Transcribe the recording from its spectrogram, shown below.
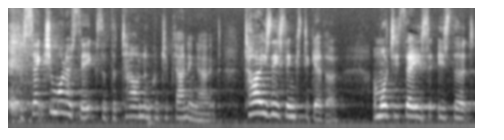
So Section 106 of the Town and Country Planning Act ties these things together. And what it says is that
